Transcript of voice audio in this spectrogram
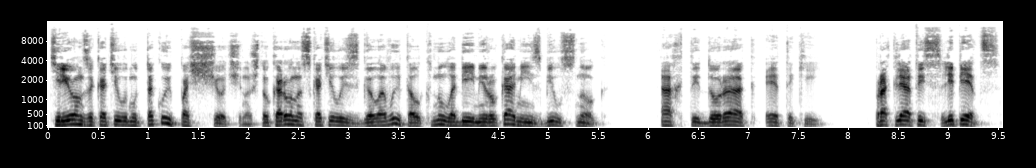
Тирион закатил ему такую пощечину, что корона скатилась с головы, толкнул обеими руками и сбил с ног. «Ах ты, дурак этакий! проклятый слепец!»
